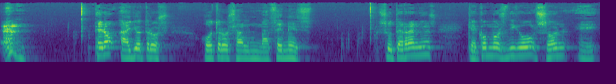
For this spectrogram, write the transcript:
pero hay otros, otros almacenes subterráneos que como os digo son eh,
